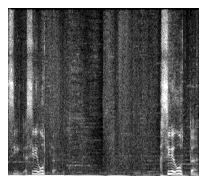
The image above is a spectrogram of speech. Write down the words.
Sí, así me gusta. Así me gusta.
